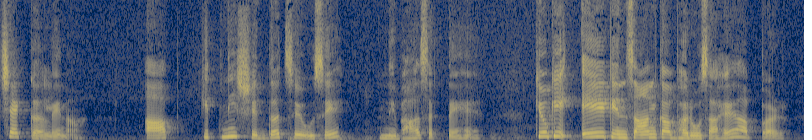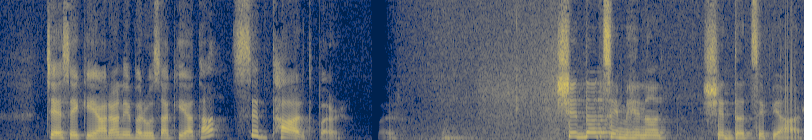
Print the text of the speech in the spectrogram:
चेक कर लेना, आप कितनी शिद्दत से उसे निभा सकते हैं? क्योंकि एक इंसान का भरोसा है आप पर। जैसे कियारा ने भरोसा किया था सिद्धार्थ पर। शिद्दत से मेहनत शिद्दत से प्यार,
